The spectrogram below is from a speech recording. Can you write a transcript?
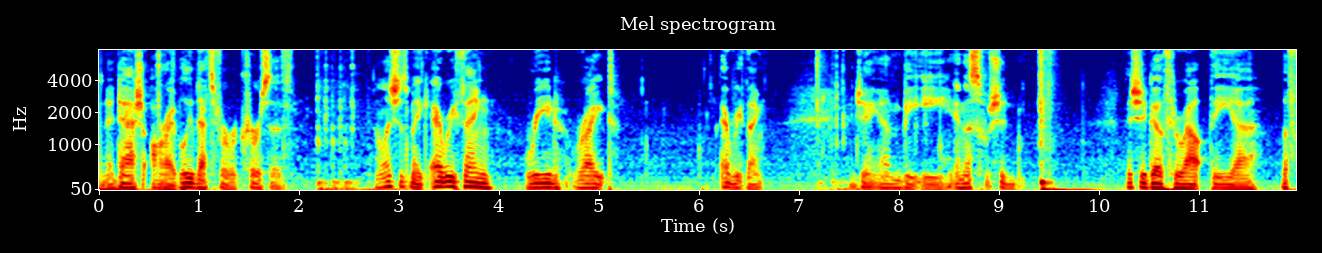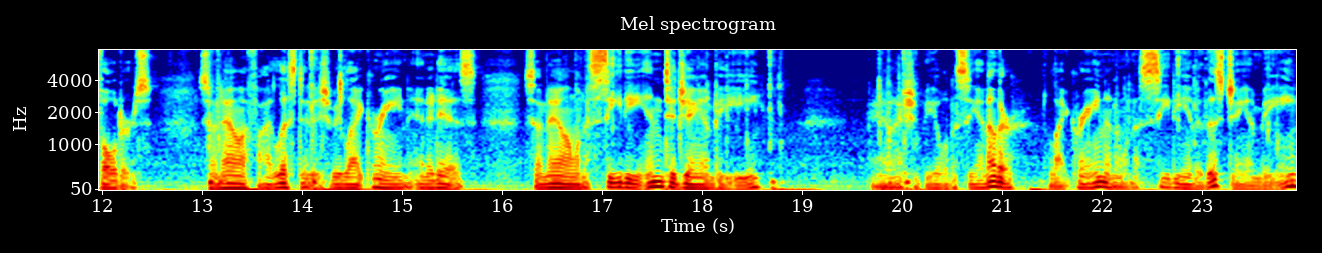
and a dash r. I believe that's for recursive. And let's just make everything read write everything JMBE, and this should this should go throughout the uh, the folders. So now if I list it, it should be light green, and it is. So now I want to CD into JMBE, and I should be able to see another light green, and I want to CD into this JMBE.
